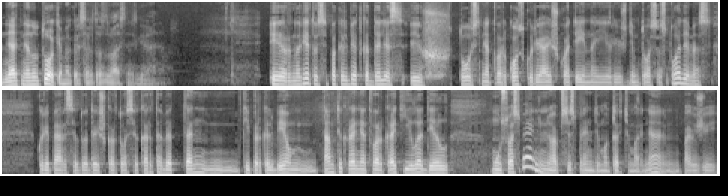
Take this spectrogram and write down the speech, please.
net nenutuokiame, kas yra tas dvasinis gyvenimas. Ir norėtųsi pakalbėti, kad dalis iš tos netvarkos, kurie aišku ateina ir iš gimtosios nuodėmės, kurie persiduoda iš kartos į kartą, bet ten, kaip ir kalbėjom, tam tikra netvarka kyla dėl mūsų asmeninių apsisprendimų, tarkim, ar ne. Pavyzdžiui,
